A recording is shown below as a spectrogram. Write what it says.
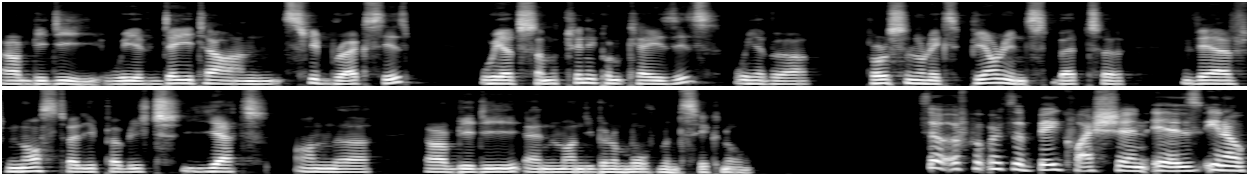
RBD. We have data on sleep bruxism. We have some clinical cases. We have a personal experience, but uh, they have no study published yet on RBD and mandibular movement signal. So, of course, the big question is you know,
